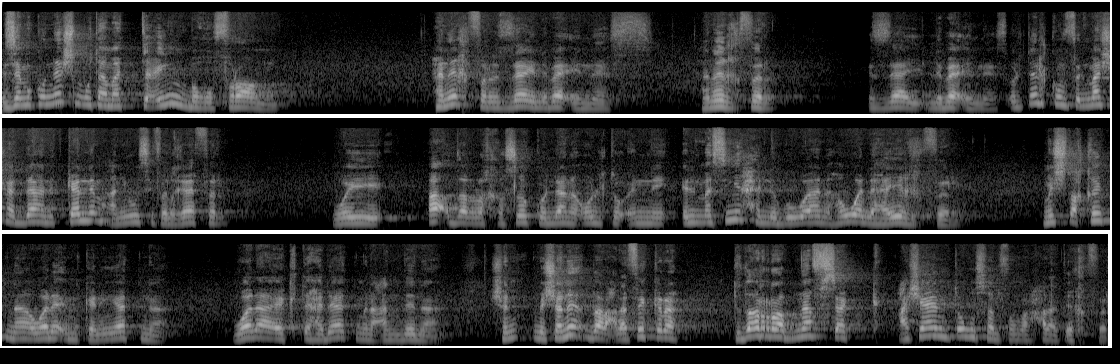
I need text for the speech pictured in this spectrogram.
إذا ما كناش متمتعين بغفرانه. هنغفر إزاي لباقي الناس؟ هنغفر إزاي لباقي الناس. قلت لكم في المشهد ده هنتكلم عن يوسف الغافر وأقدر الخص لكم اللي أنا قلته إن المسيح اللي جوانا هو اللي هيغفر مش طاقتنا ولا إمكانياتنا ولا اجتهادات من عندنا. مش هن- مش هنقدر على فكرة تدرب نفسك عشان توصل في مرحلة تغفر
